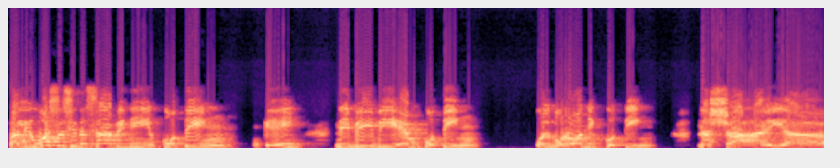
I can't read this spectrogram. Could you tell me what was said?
Paliwas na sinasabi ni Kuting, okay? Ni BBM Kuting, Pulboronic Kuting, na siya ay, ah,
